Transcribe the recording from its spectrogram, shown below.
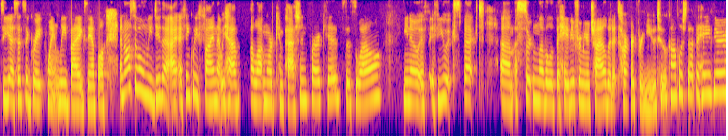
So, yes, that's a great point. Lead by example. And also, when we do that, I, I think we find that we have a lot more compassion for our kids as well you know, if, if you expect um, a certain level of behavior from your child, but it's hard for you to accomplish that behavior,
